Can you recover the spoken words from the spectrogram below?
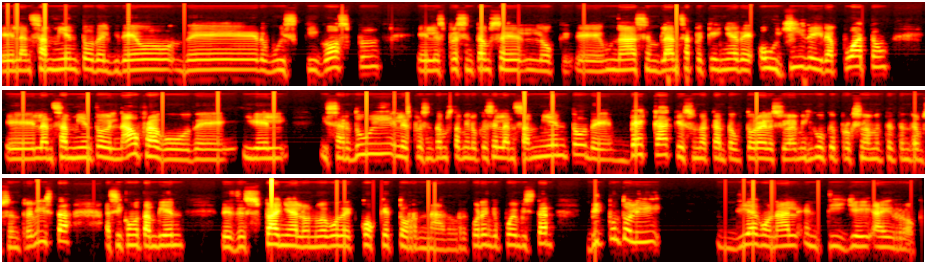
el lanzamiento del video de, de Whiskey Gospel, eh, les presentamos eh, una semblanza pequeña de OG de Irapuato, el lanzamiento del náufrago de Irel y Sardui. Les presentamos también lo que es el lanzamiento de Beca, que es una cantautora de la Ciudad de México que próximamente tendremos entrevista, así como también desde España lo nuevo de Coque Tornado. Recuerden que pueden visitar bit.ly diagonal en TJ iRock.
